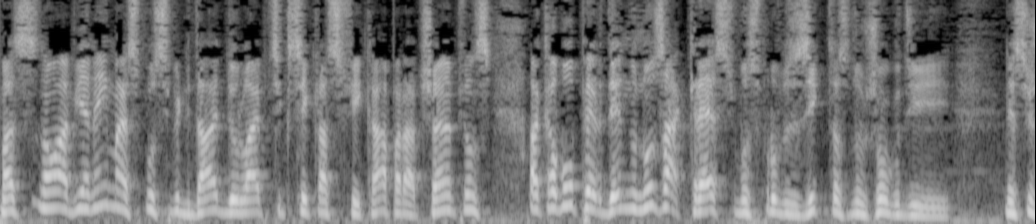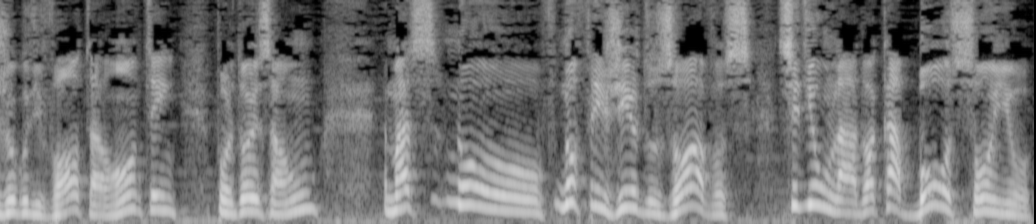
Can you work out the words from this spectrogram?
Mas não havia nem mais possibilidade do Leipzig se classificar para a Champions. Acabou perdendo nos acréscimos para o Besiktas no jogo de, nesse jogo de volta ontem, por 2 a 1 um. Mas no, no frigir dos ovos, se de um lado acabou o sonho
